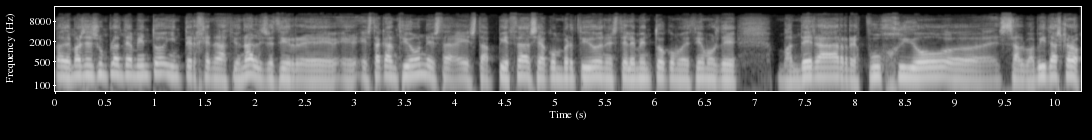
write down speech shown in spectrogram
Además es un planteamiento intergeneracional, es decir, eh, eh, esta canción, esta, esta pieza se ha convertido en este elemento, como decíamos, de bandera, refugio, eh, salvavidas. Claro,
